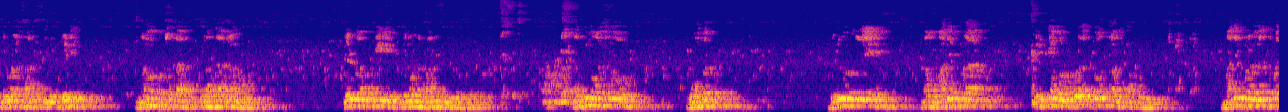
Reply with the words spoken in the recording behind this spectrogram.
ನಿರ್ವಹಣೆ ಸಾಧಿಸ್ತೀವಿ ಅಂತೇಳಿ ನಮ್ಮ ಪಕ್ಷದ ಎರಡು ಅಂಕಿ ಗೆಲುವನ್ನು ಸಾಧಿಸ್ತೀವಿ ಅಂತಿಮವಾದದ್ದು ಒಂಬತ್ತು. ನಾವು ಮಾದೇಪುರ ಬೆಳಕಿಯಾಗವರು ಕೂಡ ಹತ್ತು ಅಂತ ನಾವು ಲೆಕ್ಕ ಹಾಕೊಂಡಿದ್ದೀವಿ ಮಾದೇಪುರ ವಿಧಾನಸಭಾ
